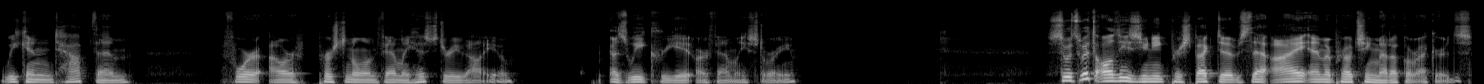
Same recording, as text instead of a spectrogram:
we can tap them for our personal and family history value as we create our family story. So it's with all these unique perspectives that I am approaching medical records.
